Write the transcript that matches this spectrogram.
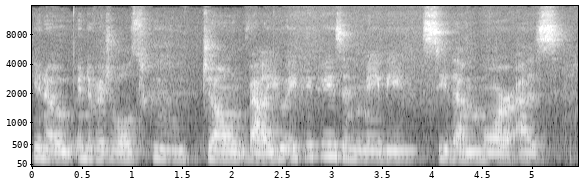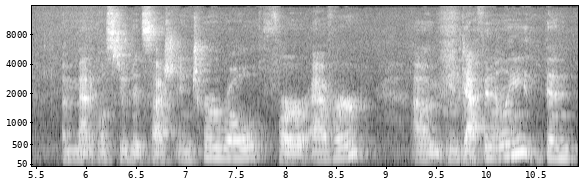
you know, individuals who don't value APPs and maybe see them more as a medical student slash intern role forever um, indefinitely, then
